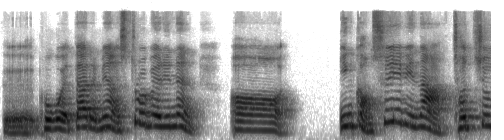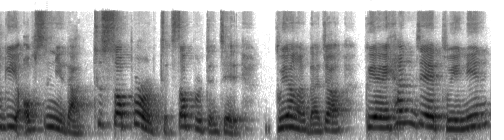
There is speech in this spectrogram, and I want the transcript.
그 보고에 따르면, 스트로베리는, 어, 인컴, 수입이나 저축이 없습니다. to support, support, 이제 부양하다죠. 그의 현재 부인인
